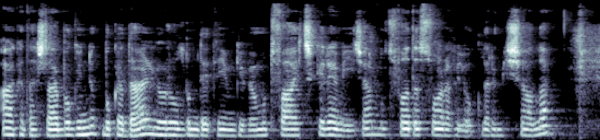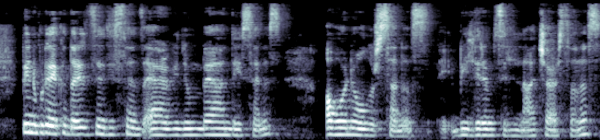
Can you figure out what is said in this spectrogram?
Arkadaşlar bugünlük bu kadar. Yoruldum dediğim gibi. Mutfağa hiç giremeyeceğim. Mutfağa da sonra vloglarım inşallah. Beni buraya kadar izlediyseniz eğer videomu beğendiyseniz abone olursanız, bildirim zilini açarsanız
